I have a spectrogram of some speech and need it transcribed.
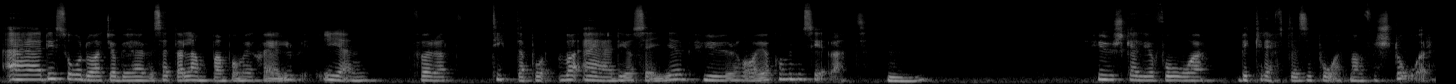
Är det så då att jag behöver sätta lampan på mig själv igen för att titta på vad är det jag säger? Hur har jag kommunicerat? Mm. Hur ska jag få bekräftelse på att man förstår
